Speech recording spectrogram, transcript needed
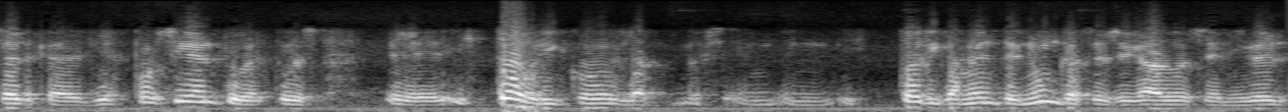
cerca del 10%, esto es eh, histórico, históricamente nunca se ha llegado a ese nivel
